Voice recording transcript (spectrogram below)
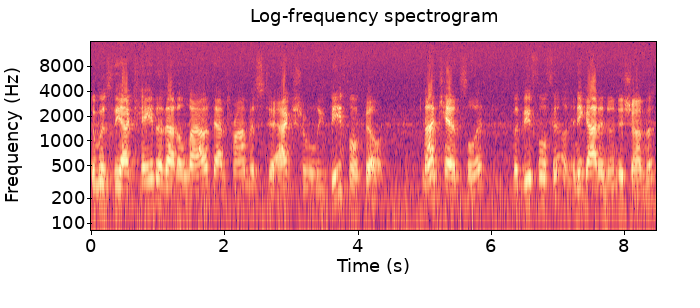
it was the Akedah that allowed that promise to actually be fulfilled. Not cancel it, but be fulfilled. And he got a new neshama,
